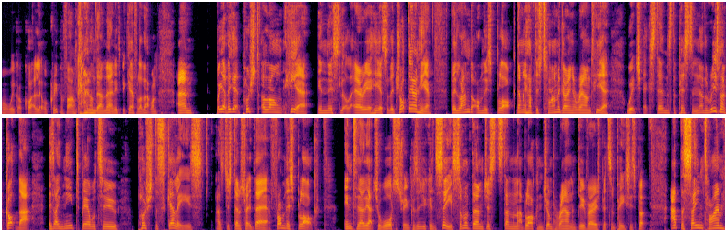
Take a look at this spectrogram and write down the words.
oh, we've got quite a little creeper farm going on down there. I need to be careful of that one. Um, but yeah, they get pushed along here in this little area here. So they drop down here, they land on this block. Then we have this timer going around here, which extends the piston. Now, the reason I've got that is I need to be able to push the skellies, as just demonstrated there, from this block into the actual water stream. Because as you can see, some of them just stand on that block and jump around and do various bits and pieces. But at the same time,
